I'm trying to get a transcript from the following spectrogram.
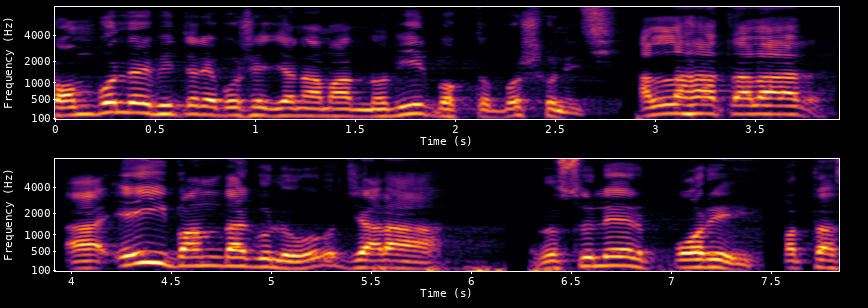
কম্বলের ভিতরে বসে যেন আমার নবীর বক্তব্য শুনেছি। আল্লাহ তালার এই বান্দাগুলো যারা রসুলের পরে, অর্থাৎ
